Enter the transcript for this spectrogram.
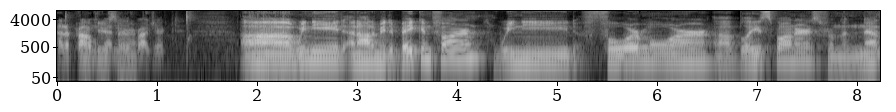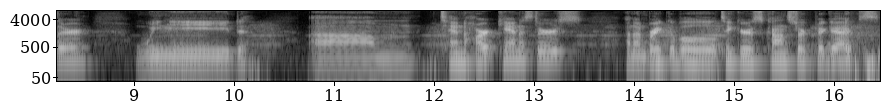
Not a problem. Thank you, Got sir. project? Uh, we need an automated bacon farm. We need four more uh, blaze spawners from the nether. We need um, 10 heart canisters, an unbreakable Tinker's Construct pickaxe,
